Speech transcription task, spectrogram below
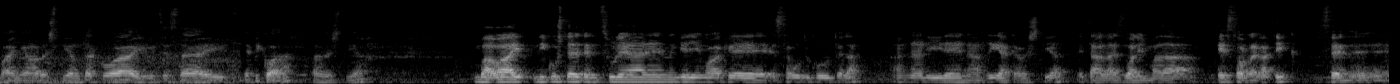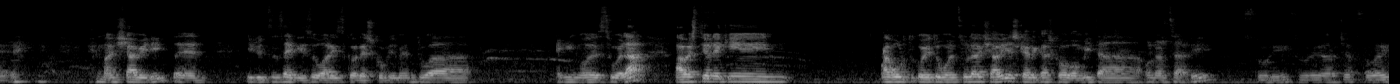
baina abesti hontakoa iruditzen zait epikoa da, abestia. Ba, bai, nik uste dut entzulearen gehiengoak eh, ezagutuko dutela, anariren harriak abestia, eta ala ez balin bada ez horregatik, zen, eh, eman xabiri, zen irutzen zait izugarrizko deskubrimentua egingo dezuela. Abesti honekin agurtuko ditugu entzulak, Xabi, eskerrik asko gomita onartzatik. Zuri, zuri gartxot zuei.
